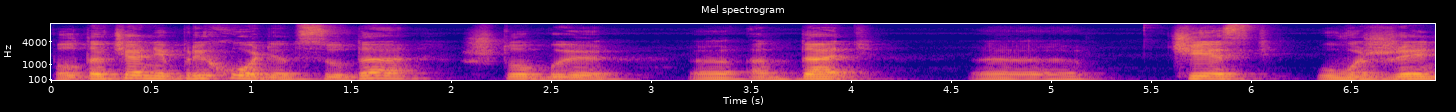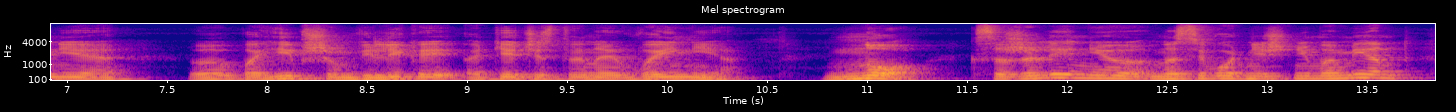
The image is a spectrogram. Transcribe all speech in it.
полтавчане приходят сюда, чтобы э, отдать честь, уважение погибшим в Великой Отечественной войне. Но, к сожалению, на сегодняшний момент –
